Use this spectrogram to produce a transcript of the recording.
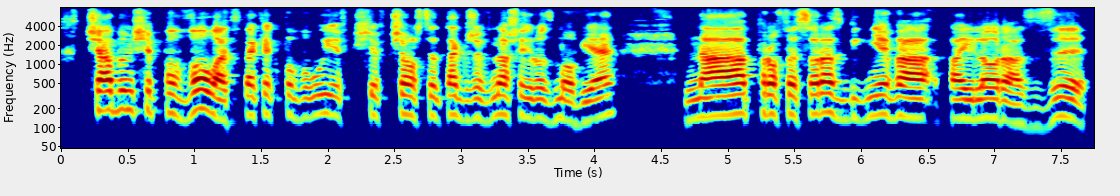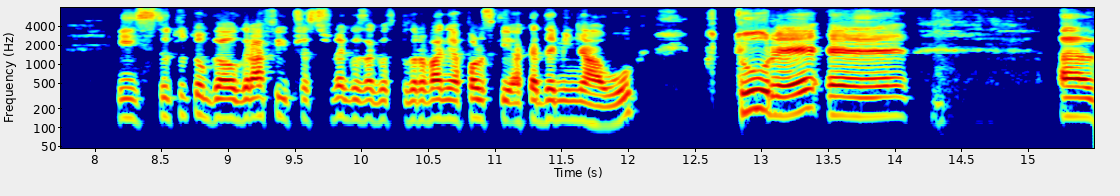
chciałbym się powołać, tak jak powołuję się w książce, także w naszej rozmowie, na profesora Zbigniewa Taylora z Instytutu Geografii i Przestrzennego Zagospodarowania Polskiej Akademii Nauk, który e, e,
